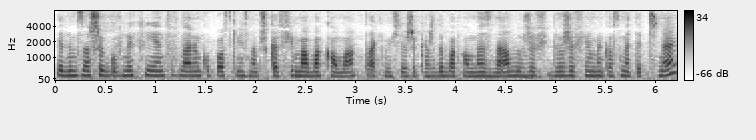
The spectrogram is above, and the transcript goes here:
Jednym z naszych głównych klientów na rynku polskim jest na przykład firma Bakoma. Tak, myślę, że każdy Bakomę zna, duże, duże firmy kosmetyczne.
